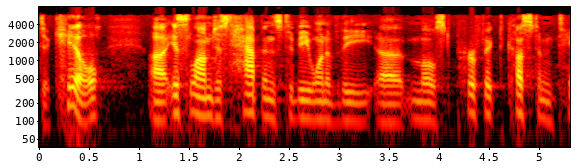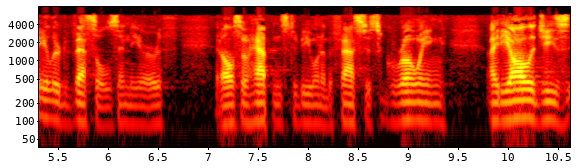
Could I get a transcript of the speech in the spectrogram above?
to kill uh, Islam just happens to be one of the uh, most perfect custom tailored vessels in the earth. It also happens to be one of the fastest growing ideologies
